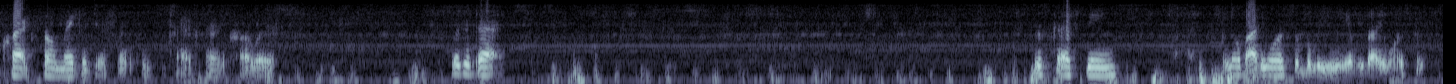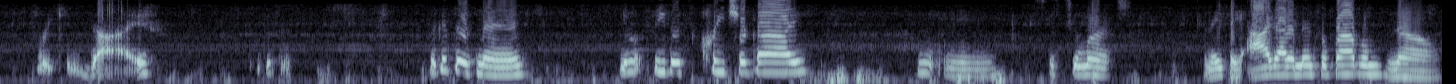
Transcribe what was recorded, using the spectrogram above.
Cracks don't make a difference because the cracks are in color. Look at that. It's disgusting. Nobody wants to believe me. Everybody wants to freaking die. Look at this. Look at this, man. You don't see this creature guy? Mm-mm. It's just too much. And they say, I got a mental problem? No.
